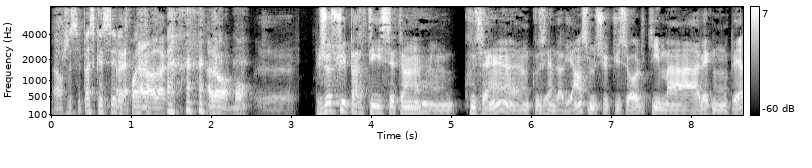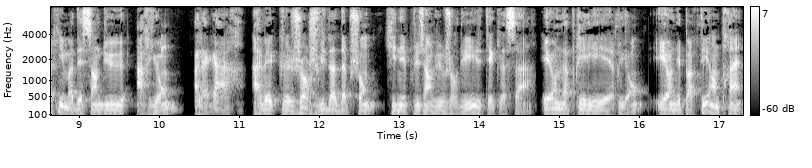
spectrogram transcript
Alors je sais pas ce que c'est les Ouais, trois alors, jours. d'accord. Alors bon, euh, je suis parti. C'est un cousin, un cousin d'alliance, Monsieur Cusol, qui m'a, avec mon père, qui m'a descendu à Rion, à la gare, avec Georges Vidal d'Apchon, qui n'est plus en vie aujourd'hui, il était classard. Et on a pris Rion et on est parti en train.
